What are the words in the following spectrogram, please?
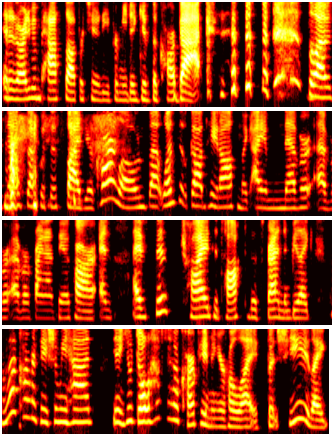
it had already been past the opportunity for me to give the car back. so I was now stuck with this five year car loan. But once it got paid off, I'm like, I am never, ever, ever financing a car. And I've since tried to talk to this friend and be like, remember that conversation we had? Yeah, you don't have to have a car payment your whole life. But she like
